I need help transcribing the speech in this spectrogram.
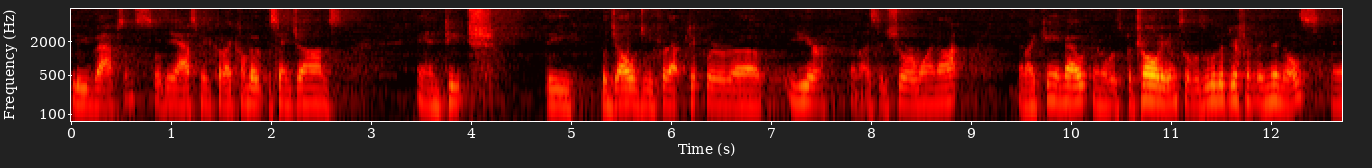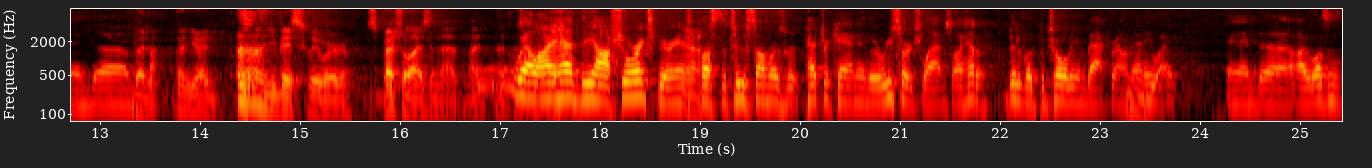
leave of absence. So they asked me, could I come out to St. John's and teach the, the geology for that particular uh, year? And I said, sure, why not? And I came out, and it was petroleum, so it was a little bit different than minerals. And um, But but you had you basically were specialized in that. at- at well, point. I had the offshore experience Yeah. plus the two summers with Petrocan in the research lab, so I had a bit of a petroleum background Mm-hmm. anyway. And uh, I wasn't,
